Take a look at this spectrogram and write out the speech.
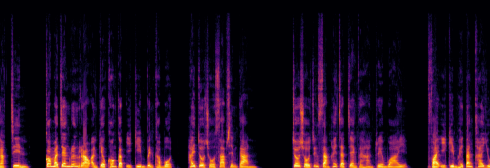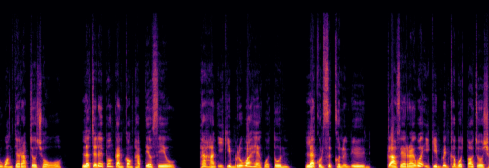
งักจินก็มาแจ้งเรื่องราวอันเกี่ยวข้องกับอีกิมเป็นขบฏให้โจโฉทราบเช่นกัน โจโฉจึงสั่งให้จัดแจงทหารเตรียมไว้ ฝ่ายอีกิมให้ตั้งค่ายอยู่หวังจะรับโจโฉ แล้วจะได้ป้องกันกองทัพเตียวซิ่วทหารอีกิมรู้ว่าแฮหัวตุนและขุนศึกคนอื่นๆ กล่าวเสียร้ายว่าอีกิมเป็นขบฏต่อโจโฉ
